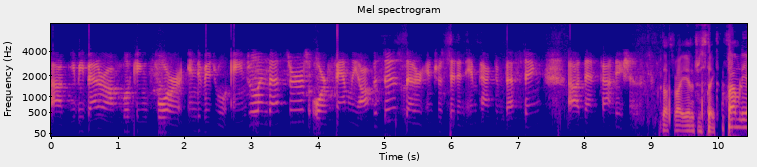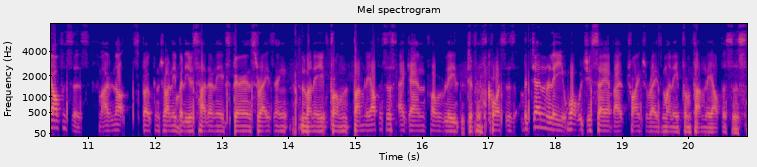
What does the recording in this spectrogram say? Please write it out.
um, you'd be better off looking for individual angel investors or family offices that are interested in impact investing uh, than foundations. That's very interesting. Family offices. I've not spoken to anybody who's had any experience raising money from family offices. Again, probably different courses. But generally, what would you say about trying to raise money from family offices?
